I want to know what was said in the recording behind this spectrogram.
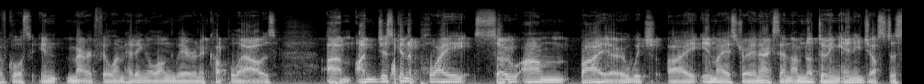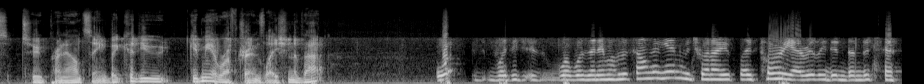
of course, in Marrickville. I'm heading along there in a couple hours. Um, I'm just going to play So Um Bio, which I, in my Australian accent, I'm not doing any justice to pronouncing, but could you give me a rough translation of that? What what did you, what was the name of the song again? Which one are you playing? Sorry, I really didn't understand.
